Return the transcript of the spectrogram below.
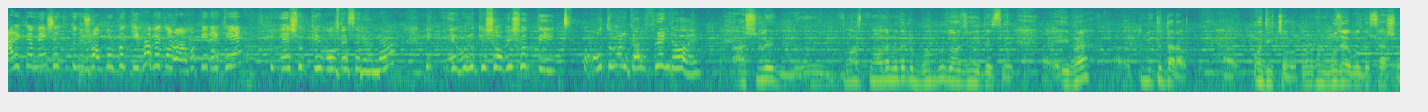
আরেকটা মেয়ের সাথে তুমি সম্পর্ক কীভাবে করো আমাকে রেখে এসব কি বলতেছে রানা? এগুলো কি সবই সত্যি? ও তোমার গার্লফ্রেন্ড হয়। আসলে তোমার তোমাদের মধ্যে একটা ভুল বুঝাবুঝি হইতেছে। ইভা তুমি একটু দাঁড়াও। আহ, ওইদিক চলো তোমার এখন বুঝাই বলতেছে আসো।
